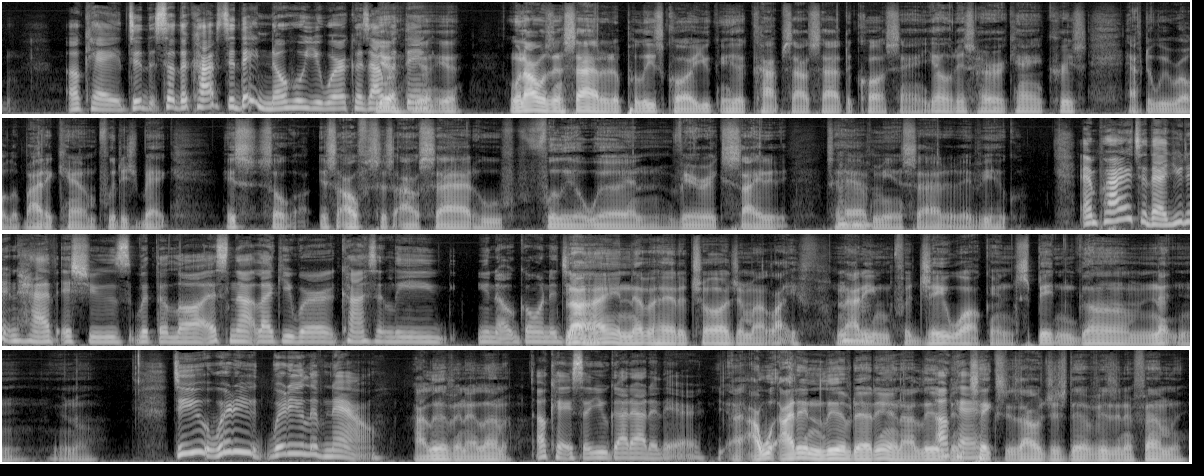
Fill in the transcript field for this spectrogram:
Okay, did so the cops did they know who you were? Because I yeah, would think yeah, yeah. When I was inside of the police car, you can hear cops outside the car saying, "Yo, this Hurricane Chris." After we roll the body cam footage back, it's so it's officers outside who fully aware and very excited to have Mm-hmm. me inside of their vehicle. And prior to that, you didn't have issues with the law. It's not like you were constantly, you know, going to jail. Nah, I ain't never had a charge in my life. Not Mm-hmm. even for jaywalking, spitting gum, nothing. You know. do you? Where do you? Where do you live now? I live in Atlanta. Okay, so you got out of there. I, I, w- I didn't live that in. I lived Okay. in Texas. I was just there visiting family.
